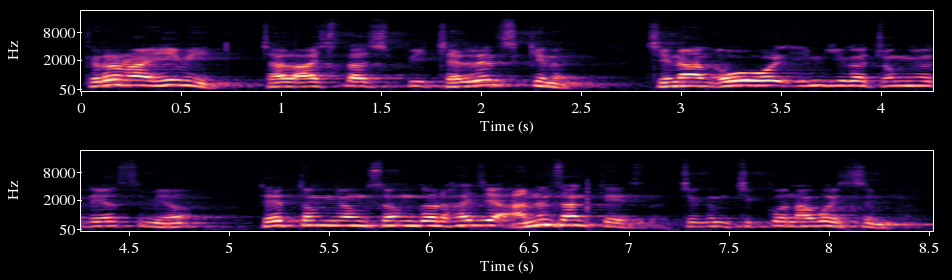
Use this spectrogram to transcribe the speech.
그러나 이미 잘 아시다시피 젤렌스키는 지난 5월 임기가 종료되었으며 대통령 선거를 하지 않은 상태에서 지금 집권하고 있습니다.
